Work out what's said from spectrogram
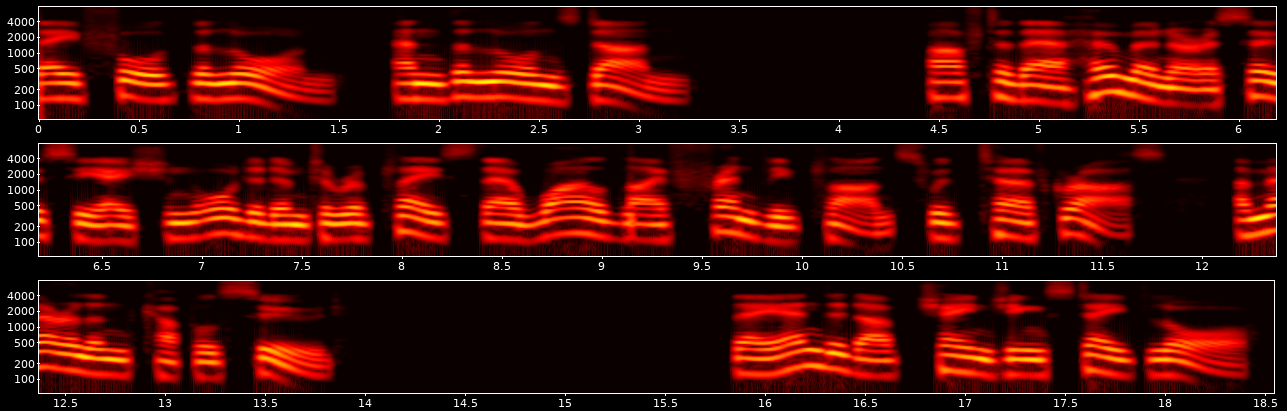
They fought the lawn. And the lawn's done. After their homeowner association ordered them to replace their wildlife-friendly plants with turf grass, a Maryland couple sued. They ended up changing state law.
